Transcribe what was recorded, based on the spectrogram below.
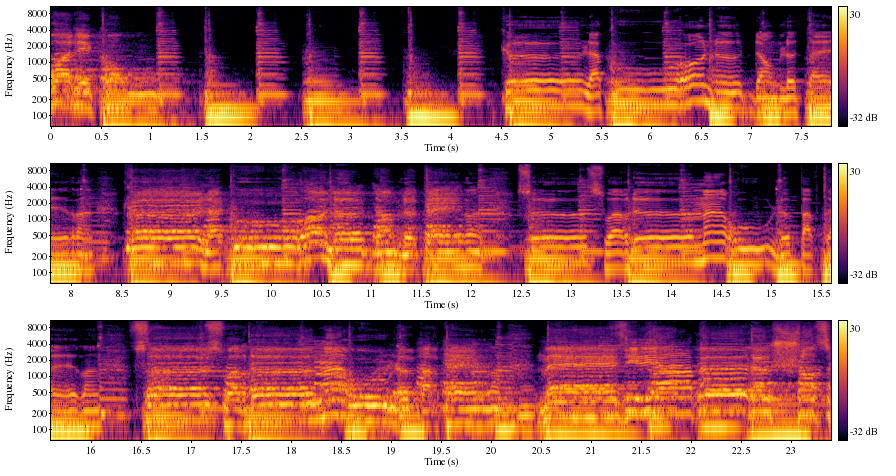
roi des cons. Que la couronne d'Angleterre, que la couronne d'Angleterre, ce soir demain roule par terre, ce soir demain roule par terre. Mais il y a peu de chance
